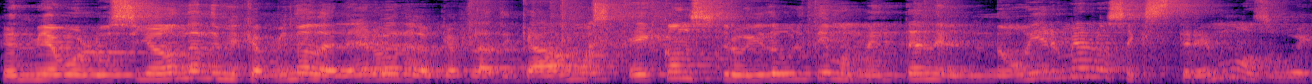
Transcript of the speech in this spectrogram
en mi evolución, en mi camino del héroe, de lo que platicábamos, he construido últimamente en el no irme a los extremos, güey.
